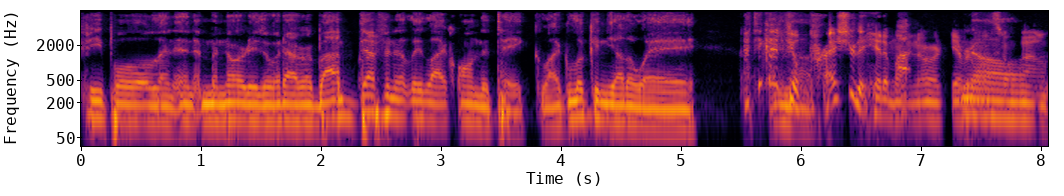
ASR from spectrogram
people and, and minorities or whatever, but I'm definitely like on the take, like looking the other way. I think I'd feel pressure to hit a minority every no, once in a while.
